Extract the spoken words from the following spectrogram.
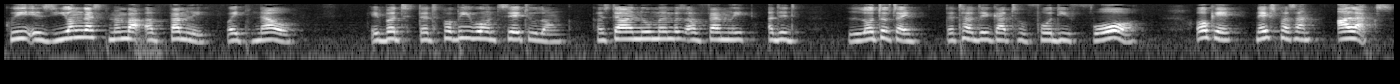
Gui is youngest member of family right now. Eh, but that probably won't stay too long, cause there are new members of family added lot of time. That's how they got to 44. Okay, next person, Alex.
